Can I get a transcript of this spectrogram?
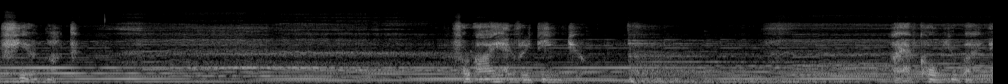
Fear not, for I have redeemed you. I have called you by name.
